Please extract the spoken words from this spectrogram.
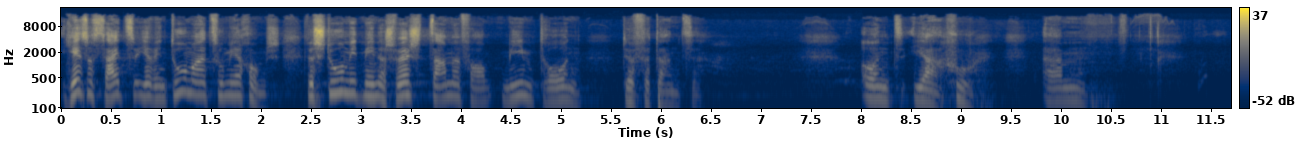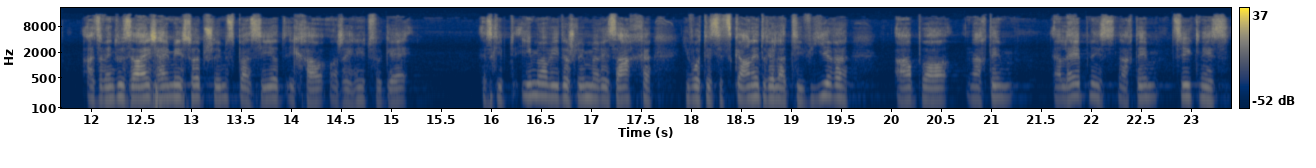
Jesus sagt zu ihr, wenn du mal zu mir kommst, wirst du mit meiner Schwester zusammen vor meinem Thron dürfen tanzen. Und ja, puh, ähm, also wenn du sagst, hey, mir ist so etwas Schlimmes passiert, ich kann wahrscheinlich nicht vergehen. Es gibt immer wieder schlimmere Sachen. Ich wollte das jetzt gar nicht relativieren, aber nach dem Erlebnis, nach dem Zeugnis,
